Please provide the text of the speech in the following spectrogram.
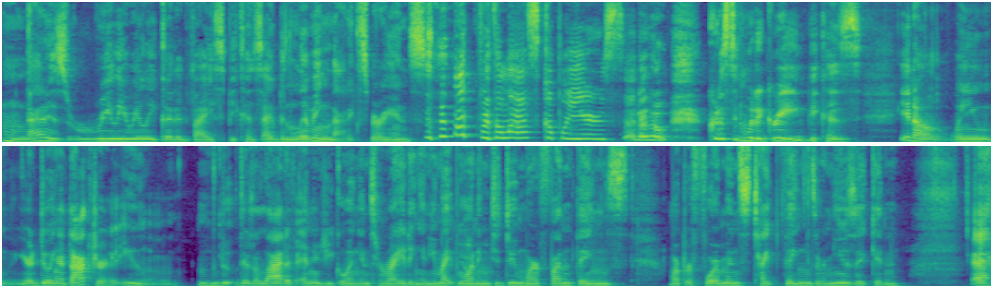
Mm, that is really, really good advice because I've been living that experience for the last couple years. I don't know, Kristen would agree because you know when you you're doing a doctorate, you there's a lot of energy going into writing, and you might be wanting to do more fun things, more performance type things, or music, and eh,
